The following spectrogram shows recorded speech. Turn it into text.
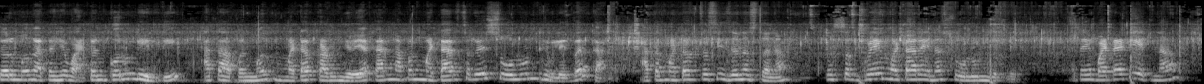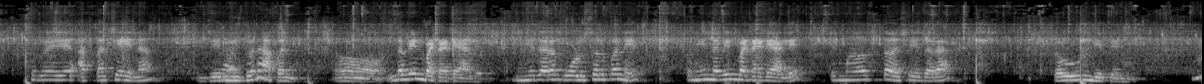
तर मग आता हे वाटण करून घेईल ती. आता आपण मग मटार काढून घेऊया कारण आपण मटार सगळे सोलून ठेवलेत बरं का. आता मटारचं सीझन असतं ना तर सगळे मटार आहे ना सोलून घेतले. आता हे बटाटे आहेत ना सगळे आत्ताचे आहे ना जे म्हणतो ना आपण नवीन बटाटे आलेत. हे जरा गोडसर पण आहेत पण हे नवीन बटाटे आले ते मस्त असे जरा तळून घेते मी.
